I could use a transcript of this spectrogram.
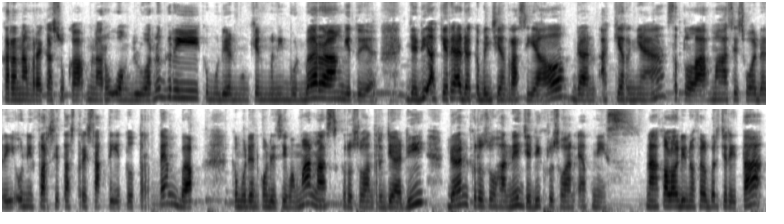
karena mereka suka menaruh uang di luar negeri, kemudian mungkin menimbun barang gitu ya. Jadi akhirnya ada kebencian rasial dan akhirnya setelah mahasiswa dari Universitas Trisakti itu tertembak, kemudian kondisi memanas, kerusuhan terjadi dan kerusuhannya jadi kerusuhan etnis. Nah, kalau di novel bercerita,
